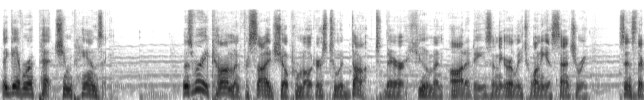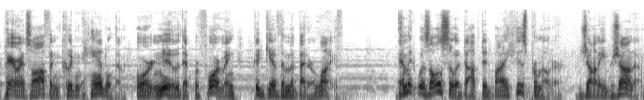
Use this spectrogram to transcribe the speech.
they gave her a pet chimpanzee. It was very common for sideshow promoters to adopt their human oddities in the early 20th century, since their parents often couldn't handle them or knew that performing could give them a better life. Emmett was also adopted by his promoter, Johnny Bejano.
